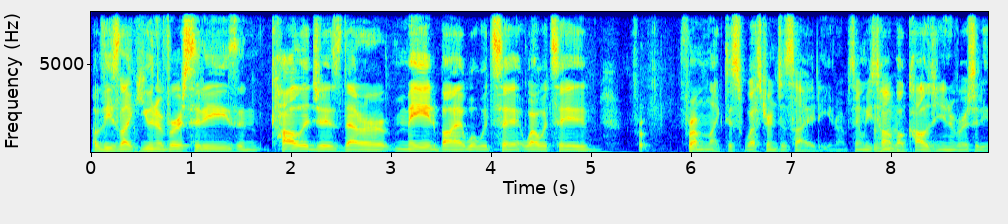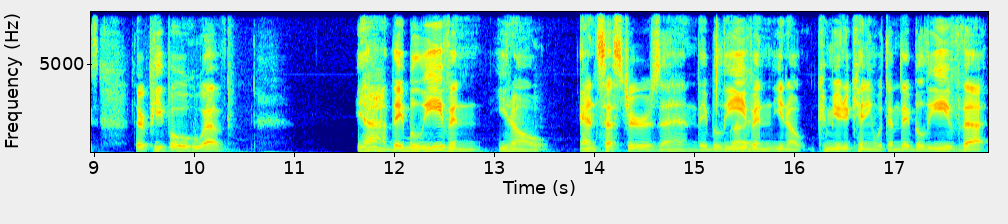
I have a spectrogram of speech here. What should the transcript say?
of these like universities and colleges that are made by what would say what I would say fr- from like this Western society. You know what I'm saying? We talk mm-hmm. about college and universities. There are people who have, yeah, they believe in you know ancestors and they believe Right. in you know communicating with them. They believe that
